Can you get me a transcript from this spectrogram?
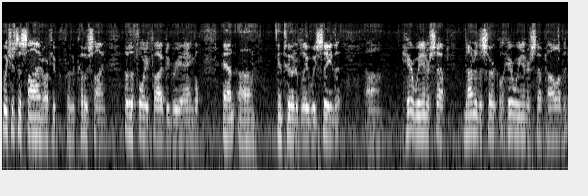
which is the sine, or if you prefer the cosine, of the 45 degree angle. And uh, intuitively, we see that uh, here we intercept none of the circle, here we intercept all of it.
